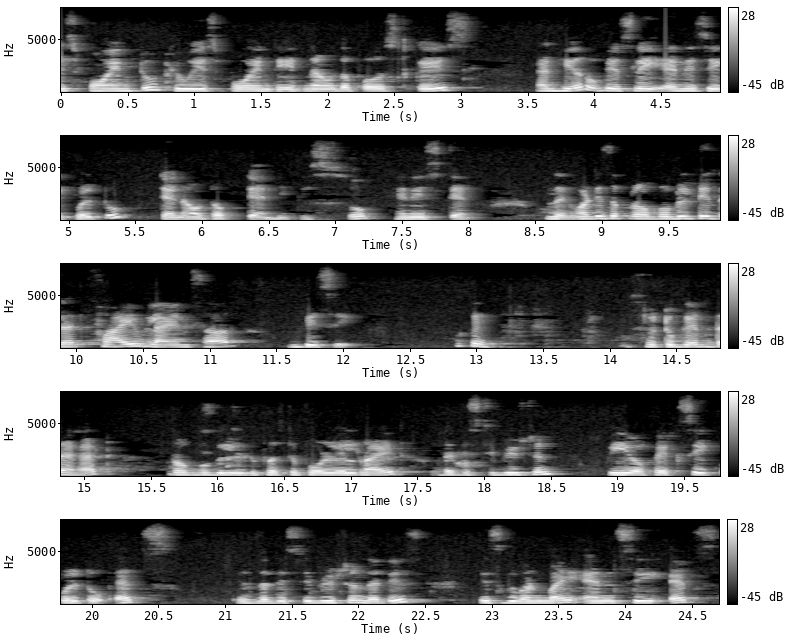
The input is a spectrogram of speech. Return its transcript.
is 0.2, Q is 0.8. Now the first case and here obviously n is equal to 10 out of 10 it is. So n is 10. Then what is the probability that 5 lines are busy? Okay. So to get that probability first of all we'll write the distribution P of x equal to x is the distribution that is is given by NCX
